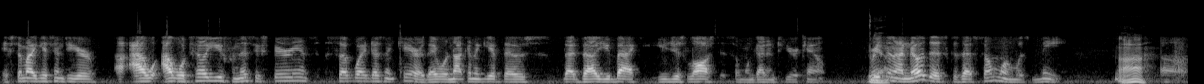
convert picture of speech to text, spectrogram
if somebody gets into your, I, I will tell you from this experience, Subway doesn't care. They were not going to give those that value back. You just lost it. Someone got into your account. The reason I know this because that someone was me. Ah. Uh,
